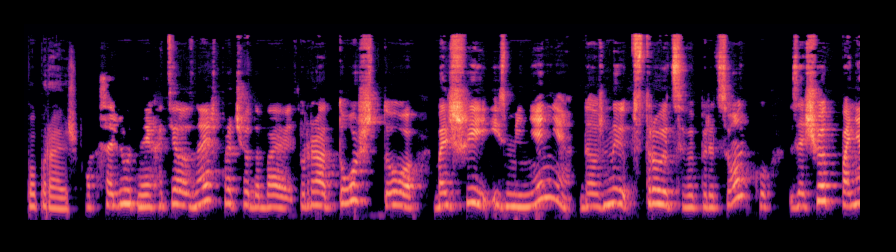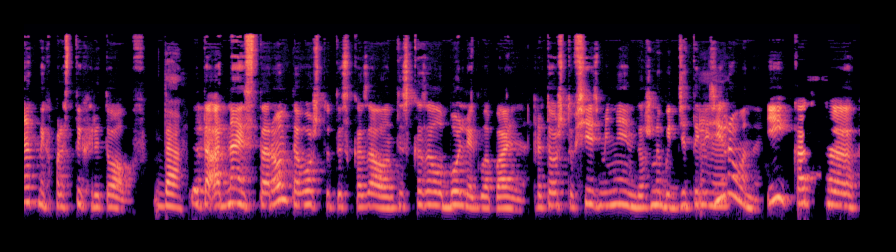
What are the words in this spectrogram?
поправишь. Абсолютно. Я хотела, знаешь, про что добавить? Про то, что большие изменения должны встроиться в операционку за счет понятных простых ритуалов. Да. Это одна из сторон того, что ты сказала. Но ты сказала более глобально. Про то, что все изменения должны быть детализированы mm-hmm. и как-то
